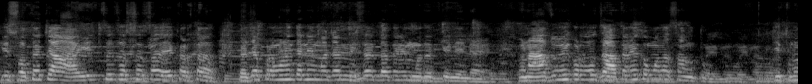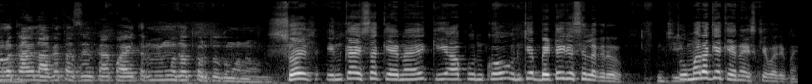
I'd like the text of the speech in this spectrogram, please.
की स्वतःच्या आईचं जसं स- हे करतात त्याच्याप्रमाणे त्याने माझ्या मिसेसला त्याने मदत केलेली आहे. पण अजूनही करतो जाताना तुम्हाला सांगतो की तुम्हाला काय लागत असेल काय पाहिजे तर मी मदत करतो तुम्हाला. म्हणून. सोहेल इनका ऐसा कहना है कि आप उनको उनके बेटे जैसे लग रहे हो। तुम्हारा क्या कहना है इसके बारे में?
